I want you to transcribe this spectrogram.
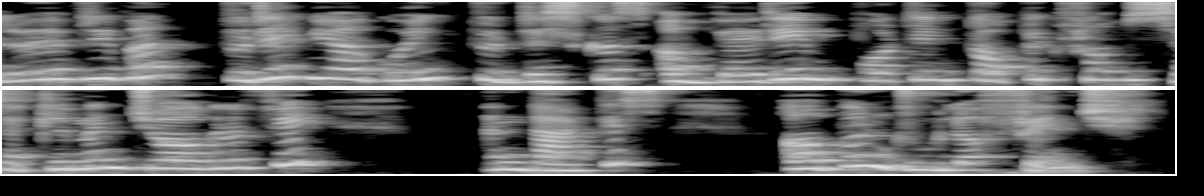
Hello everyone. Today we are going to discuss a very important topic from settlement geography and that is urban rural fringe.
